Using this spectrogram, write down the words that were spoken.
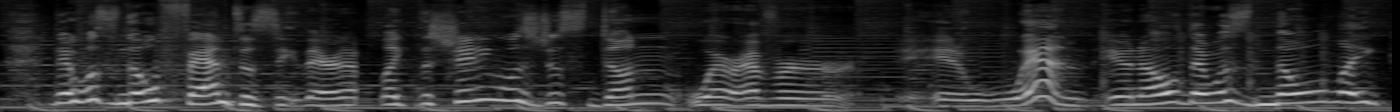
there was no fantasy there. Like, the shading was just done wherever it went, you know? There was no, like,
